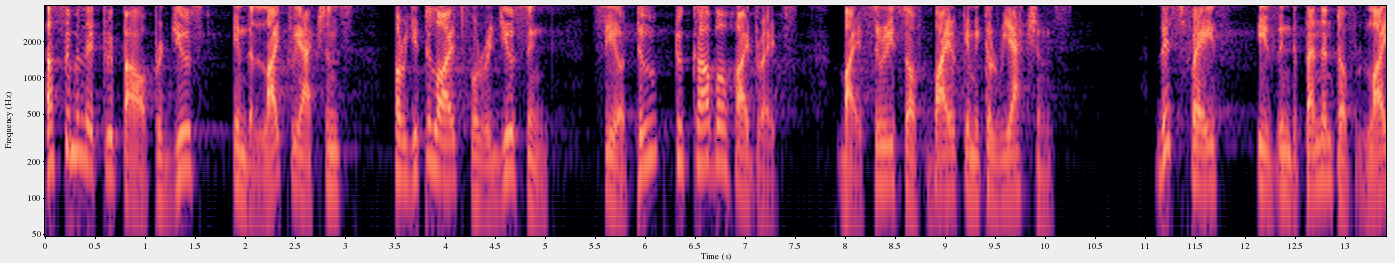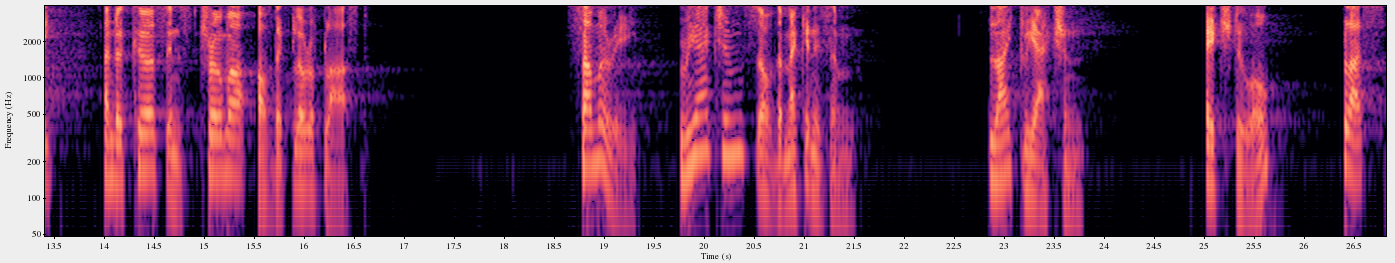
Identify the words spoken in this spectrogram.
assimilatory power produced in the light reactions are utilized for reducing CO2 to carbohydrates by a series of biochemical reactions. This phase is independent of light and occurs in stroma of the chloroplast. Summary Reactions of the mechanism Light reaction H2O plus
